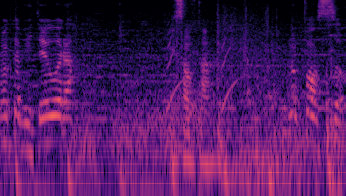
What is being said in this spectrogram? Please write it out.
Ho capito, e ora? Devi saltare. Non posso.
